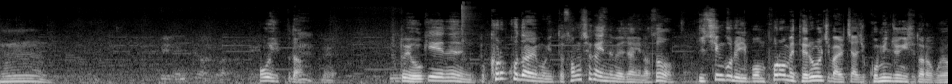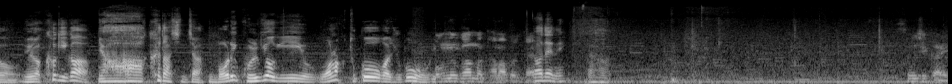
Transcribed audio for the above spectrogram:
음. 오, 이쁘다. 네. 또 여기에는 또 크로코다일 모니터 성체가 있는 매장이라서 이 친구를 이번 포럼에 데려올지 말지 아직 고민 중이시더라고요. 얘가 크기가 야 크다 진짜. 머리 골격이 워낙 두꺼워가지고. 먹는 거 한번 담아볼까요? 아 네네. 야, 순식간에.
